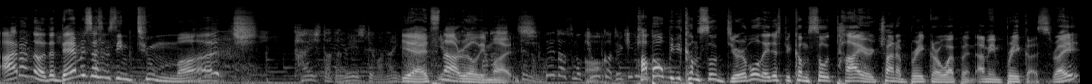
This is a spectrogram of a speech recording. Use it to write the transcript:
I don't know. The damage doesn't seem too much. Yeah, it's not really much. Oh. How about we become so durable, they just become so tired trying to break our weapon. I mean, break us, right?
